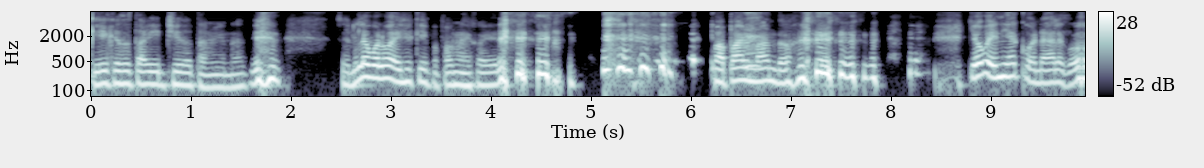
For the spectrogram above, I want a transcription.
Que eso está bien chido también, ¿no? O no le vuelvo a decir que mi papá me dejó ir. papá al mando. Yo venía con algo.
